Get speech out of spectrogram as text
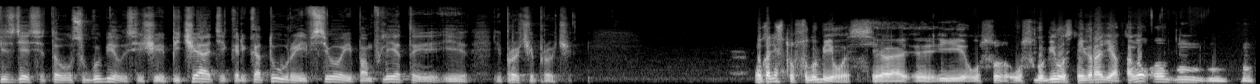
здесь это усугубилось еще и печати, карикатуры, и все, и памфлеты, и, и прочее, прочее. Ну, конечно, усугубилось. Э, и усугубилось невероятно. Ну,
